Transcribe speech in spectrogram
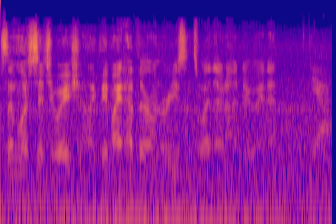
similar situation, like they might have their own reasons why they're not doing it. Yeah.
